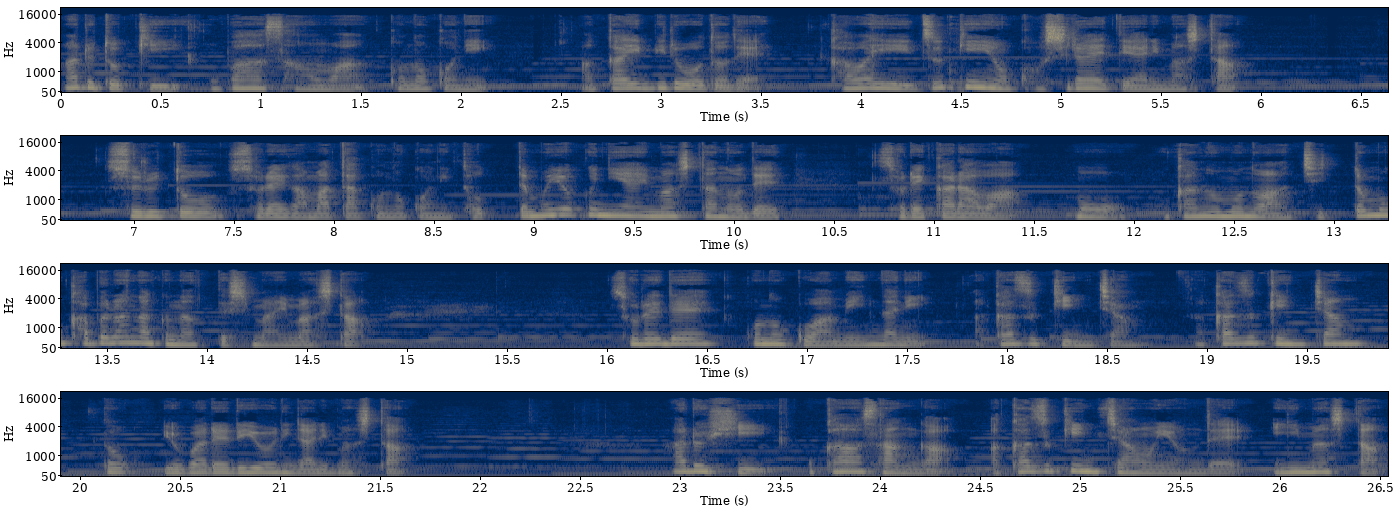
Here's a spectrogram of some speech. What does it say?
ある時、おばあさんはこの子に赤いビロードで可愛い頭巾をこしらえてやりました。すると、それがまたこの子にとってもよく似合いましたので、それからはもう他のものはちっとも被らなくなってしまいました。それでこの子はみんなに赤ずきんちゃん、赤ずきんちゃんと呼ばれるようになりました。ある日、お母さんが赤ずきんちゃんを呼んで言いました。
